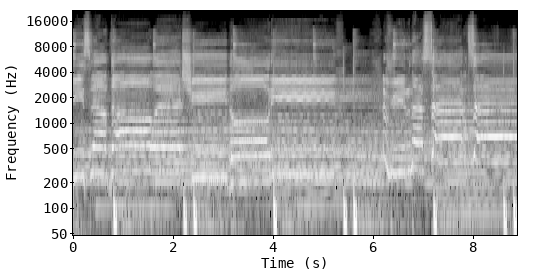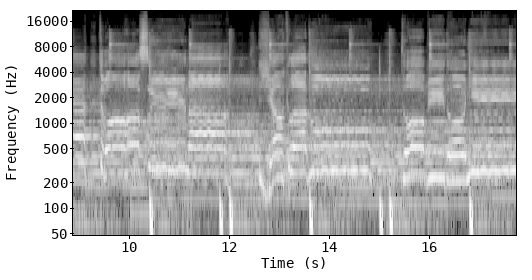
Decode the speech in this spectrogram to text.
після вдалечі доріг, вірне серце твого сина, я кладу тобі до ніг.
